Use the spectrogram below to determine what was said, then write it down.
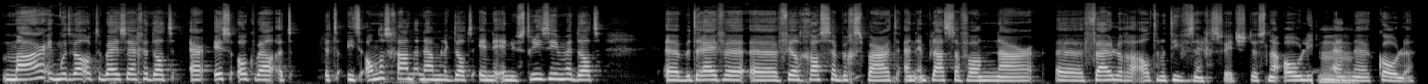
maar ik moet wel ook erbij zeggen dat er is ook wel het, het iets anders gaande. Namelijk dat in de industrie zien we dat uh, bedrijven uh, veel gas hebben gespaard en in plaats daarvan naar uh, vuilere alternatieven zijn geswitcht. Dus naar olie mm. en kolen.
